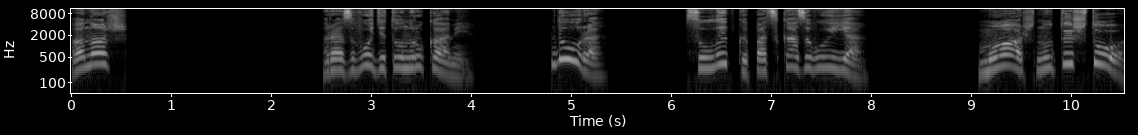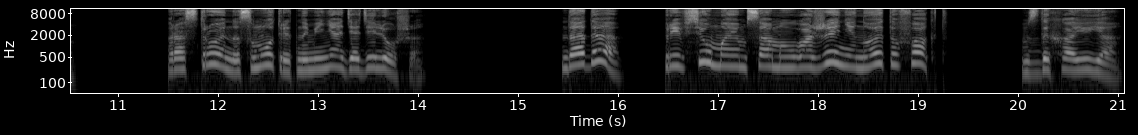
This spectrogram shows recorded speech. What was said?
Она ж Разводит он руками. «Дура!» С улыбкой подсказываю я. «Маш, ну ты что?» Расстроенно смотрит на меня дядя Лёша. «Да-да, при всем моем самоуважении, но это факт», вздыхаю я.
